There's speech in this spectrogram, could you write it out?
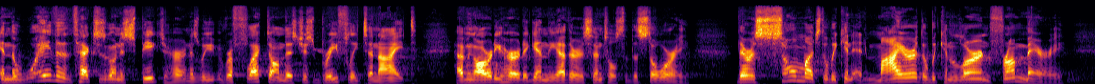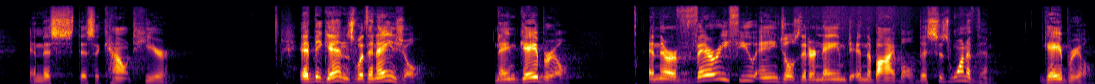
in the way that the text is going to speak to her, and as we reflect on this just briefly tonight, having already heard again the other essentials of the story, there is so much that we can admire, that we can learn from Mary in this, this account here. It begins with an angel named Gabriel and there are very few angels that are named in the Bible. This is one of them Gabriel.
